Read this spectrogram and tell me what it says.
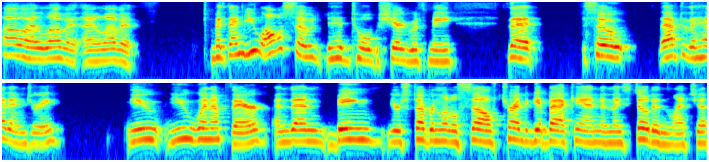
oh, I love it. I love it. But then you also had told shared with me that so after the head injury, you you went up there and then being your stubborn little self tried to get back in and they still didn't let you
